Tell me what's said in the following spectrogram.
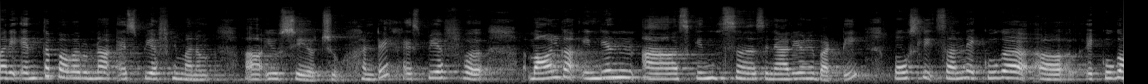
మరి ఎంత పవర్ ఉన్న ఎస్పీఎఫ్ని మనం యూస్ చేయొచ్చు? అంటే ఎస్పీఎఫ్ మామూలుగా ఇండియన్ స్కిన్ సినారియోని బట్టి మోస్ట్లీ సన్ ఎక్కువగా ఎక్కువగా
